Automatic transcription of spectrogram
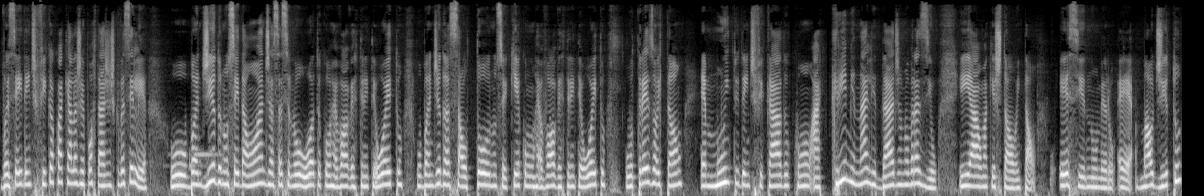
você identifica com aquelas reportagens que você lê. O bandido não sei da onde assassinou o outro com o revólver 38, o bandido assaltou não sei o que com o revólver 38, o 38 é muito identificado com a criminalidade no Brasil. E há uma questão, então, esse número é maldito.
